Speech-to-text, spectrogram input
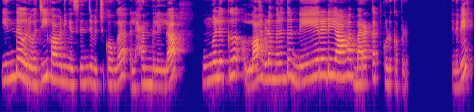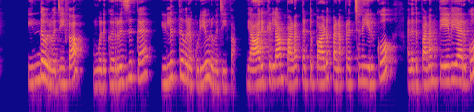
இந்த ஒரு வஜீஃபாவை நீங்கள் செஞ்சு வச்சுக்கோங்க. அலமதுல்லா உங்களுக்கு அல்லாஹ்விடமிருந்து நேரடியாக பறக்கத் கொடுக்கப்படும். எனவே இந்த ஒரு வஜீஃபா உங்களுக்கு ரிசுக்கை இழுத்து வரக்கூடிய ஒரு வஜீஃபா. யாருக்கெல்லாம் பணத்தட்டுப்பாடு பணப்பிரச்சனை இருக்கோ அல்லது பணம் தேவையாக இருக்கோ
